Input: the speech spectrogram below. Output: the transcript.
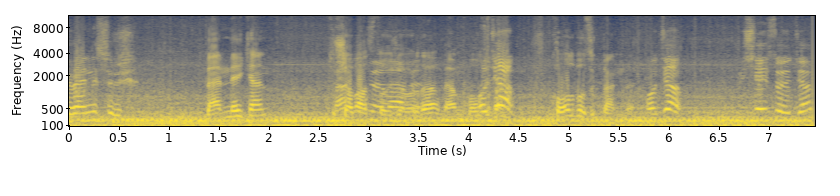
Güvenli sürüş. Bendeyken tuşa Ben bastı bilmiyorum hoca abi. orada. Ben bozdum. Hocam. Kol bozuk bende. Hocam bir şey söyleyeceğim.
